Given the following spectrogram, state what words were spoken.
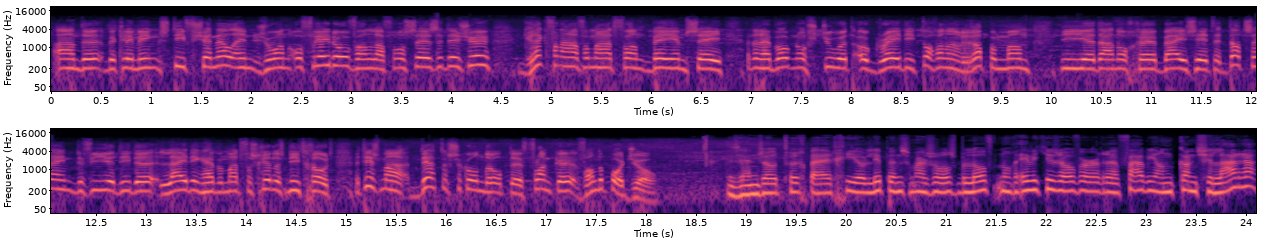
aan de beklimming. Steve Chanel en Joan Offredo van La Française des Jeux. Greg van Avermaat van BMC. En dan hebben we ook nog Stuart O'Grady. Toch wel een rappe man die daar nog bij zit. Dat zijn de vier die de leiding hebben. Maar het verschil is niet groot. Het is maar 30 seconden op de flanken van de Poggio. We zijn zo terug bij Gio Lippens. Maar zoals beloofd nog eventjes over uh, Fabian Cancellara.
